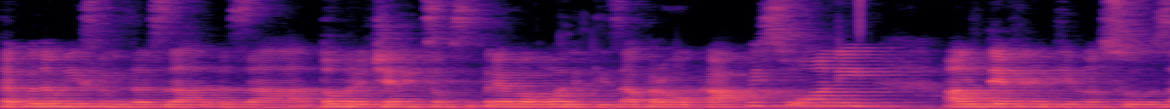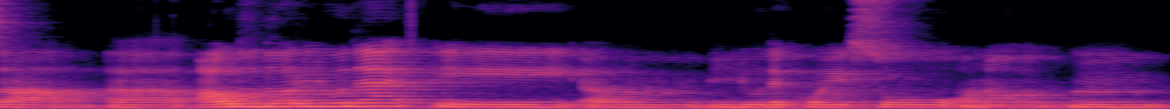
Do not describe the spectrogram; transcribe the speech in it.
tako da mislim da za, za tom rečenicom se treba voditi zapravo kakvi su oni, ali definitivno su za uh, outdoor ljude i um, ljude koji su ono, m,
